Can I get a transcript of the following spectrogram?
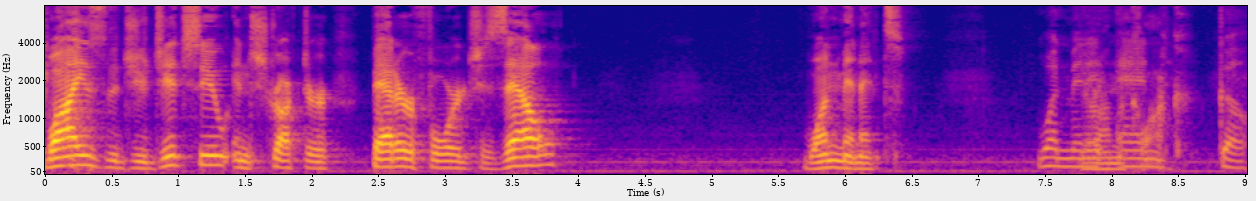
Why is the jujitsu instructor better for Gisele? One minute. One minute You're on the and clock. Go.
